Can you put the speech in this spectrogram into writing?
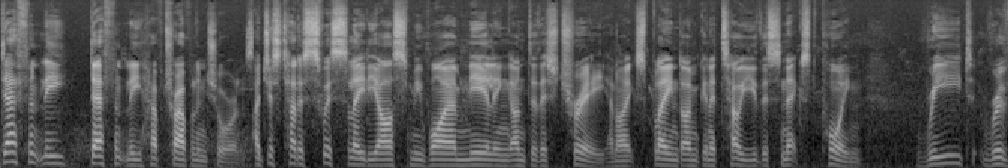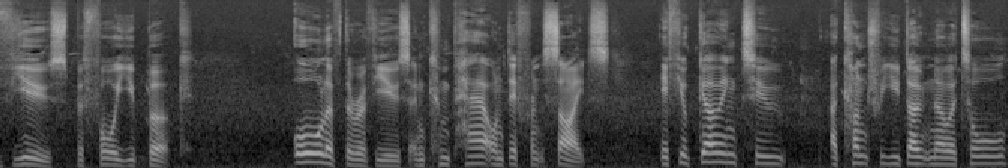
Definitely, definitely have travel insurance. I just had a Swiss lady ask me why I'm kneeling under this tree and I explained I'm going to tell you this next point. Read reviews before you book all of the reviews and compare on different sites. If you're going to a country you don't know at all,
